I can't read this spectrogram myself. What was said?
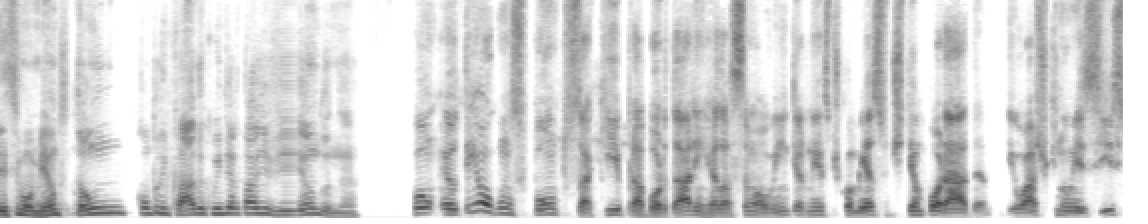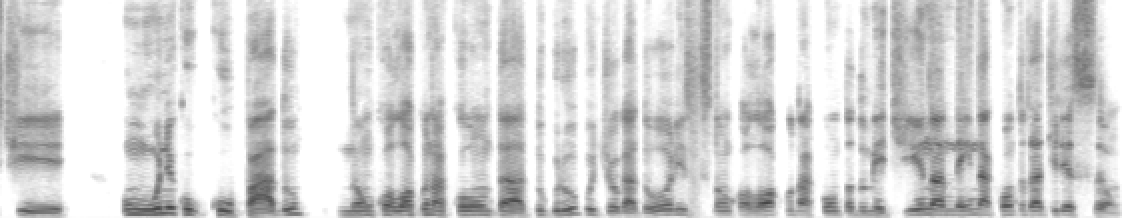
desse momento tão complicado que o Inter está vivendo, né. Bom, eu tenho alguns pontos aqui para abordar em relação ao Inter neste começo de temporada. Eu acho que não existe um único culpado. Não coloco na conta do grupo de jogadores, não coloco na conta do Medina, nem na conta da direção.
